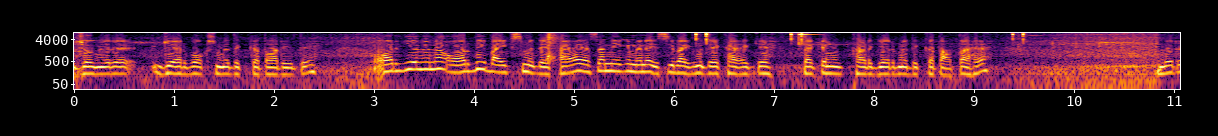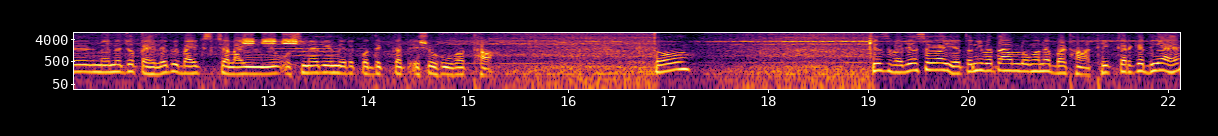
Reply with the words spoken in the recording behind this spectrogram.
जो मेरे गियर बॉक्स में दिक्कत आ रही थी। और ये मैंने और भी बाइक्स में देखा है। ऐसा नहीं है कि मैंने इसी बाइक में देखा है कि सेकंड थर्ड गियर में दिक्कत आता है। मेरे, मैंने जो पहले भी बाइक्स चलाई हुई हैं, उसमें भी मेरे को दिक्कत इशू हुआ था। तो किस वजह से हुआ ये तो नहीं पता उन लोगों ने बट हाँ ठीक करके दिया है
